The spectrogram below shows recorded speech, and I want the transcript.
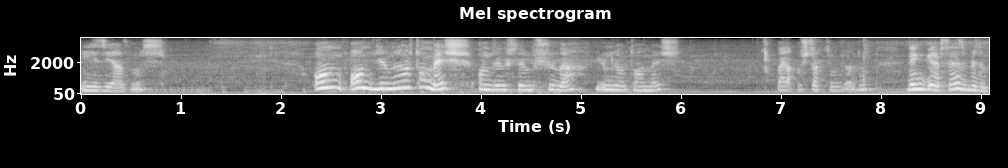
Easy yazmış. 10, 10, 24, 15. Onu da göstereyim şurada. 24, 15. Ben 64 24'üm. Denk gelirseniz bizim.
